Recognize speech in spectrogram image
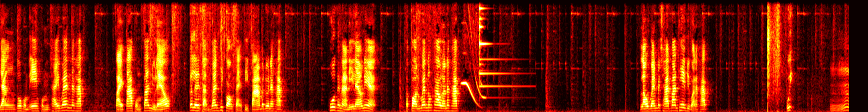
อย่างตัวผมเองผมใช้แว่นนะครับ สายตาผมสั้นอยู่แล้ว ก็เลยตัดแว่นที่กองแสงสีฟ้ามาด้วยนะครับ พูดขนาดนี้แล้วเนี่ย สปอนแว่นต้องเข้าแล้วนะครับ เราแว้นไปชาร์จบ้านเทพดีกว่านะครับ อุ๊ยหืม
